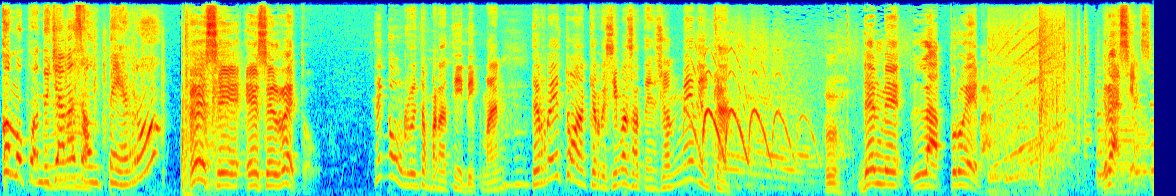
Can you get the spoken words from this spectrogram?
¿Como cuando llamas a un perro? Ese es el reto. Tengo un reto para ti, Big Man. Te reto a que recibas atención médica. Denme la prueba. Gracias.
